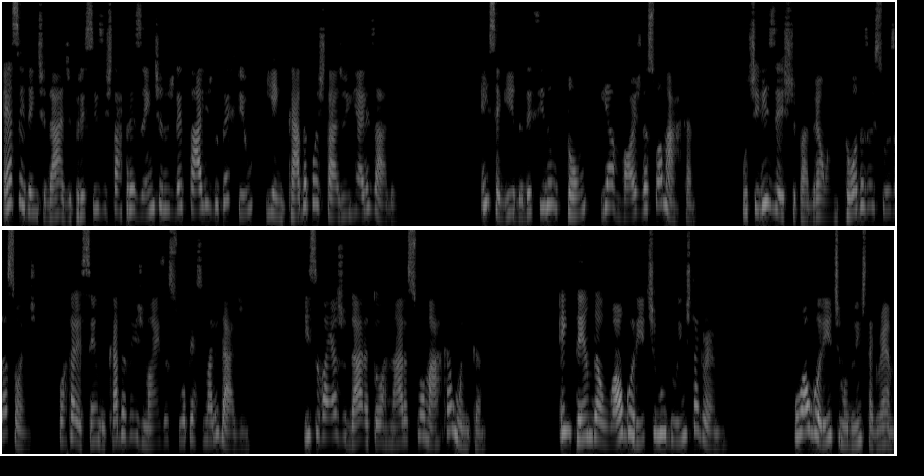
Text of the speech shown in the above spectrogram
Essa identidade precisa estar presente nos detalhes do perfil e em cada postagem realizada. Em seguida, defina o tom e a voz da sua marca. Utilize este padrão em todas as suas ações, fortalecendo cada vez mais a sua personalidade. Isso vai ajudar a tornar a sua marca única. Entenda o algoritmo do Instagram. O algoritmo do Instagram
